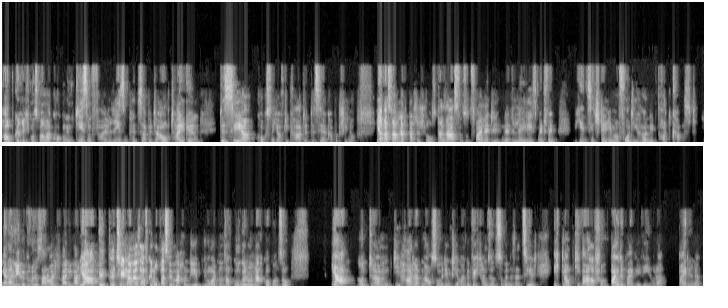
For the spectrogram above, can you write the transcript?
Hauptgericht muss man mal gucken. In diesem Fall Riesenpizza bitte auch teilen. Dessert, guck's nicht auf die Karte, Dessert Cappuccino. Ja, was war am Nachbartisch los? Da saßen so zwei nette, nette Ladies. Mensch, wenn, Jens, jetzt stell dir mal vor, die hören den Podcast. Ja, dann liebe Grüße an euch, weil die waren Ja, erzählt haben wir es oft genug, was wir machen. Die, wir wollten uns auch googeln und nachgucken und so. Ja, und ähm, die haderten auch so mit dem Thema Gewicht, haben sie uns zumindest erzählt. Ich glaube, die waren auch schon beide bei WW, oder? Beide, ne?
